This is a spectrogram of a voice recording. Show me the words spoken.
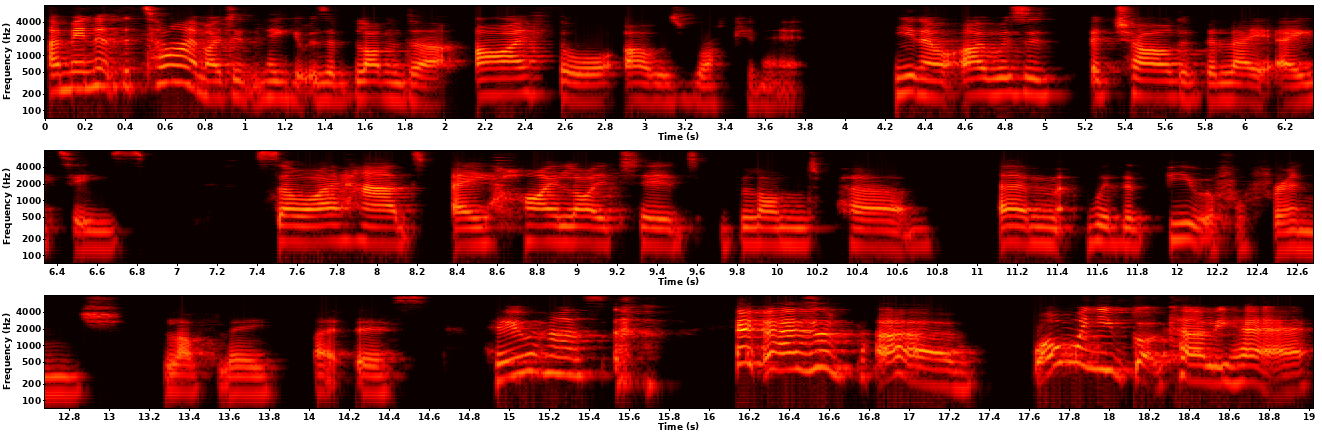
I mean, at the time, I didn't think it was a blunder. I thought I was rocking it. You know, I was a, a child of the late 80s. So I had a highlighted blonde perm um, with a beautiful fringe, lovely, like this. Who has who has a perm one, when you've got curly hair,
